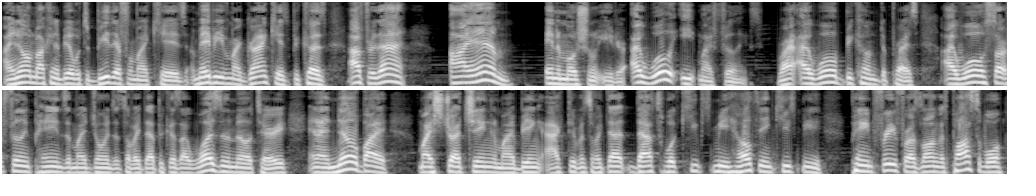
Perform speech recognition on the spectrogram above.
I know I'm not going to be able to be there for my kids or maybe even my grandkids because after that, I am an emotional eater. I will eat my feelings, right? I will become depressed. I will start feeling pains in my joints and stuff like that because I was in the military and I know by my stretching and my being active and stuff like that, that's what keeps me healthy and keeps me pain free for as long as possible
